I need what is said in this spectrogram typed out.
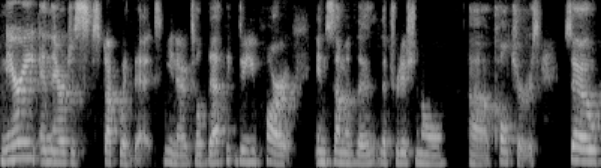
marry and they're just stuck with it you know till death do you part in some of the the traditional uh, cultures so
